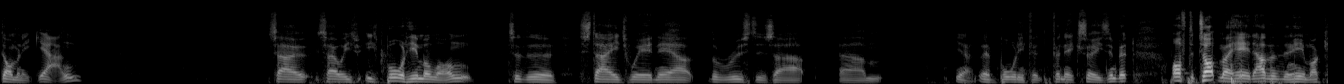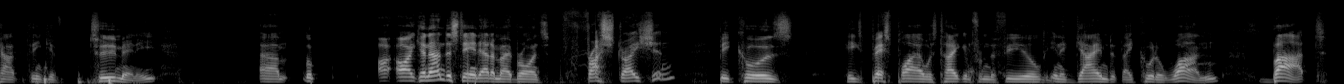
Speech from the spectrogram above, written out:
Dominic Young. So, so he's he's brought him along to the stage where now the Roosters are. Um, you know, they've bought him for, for next season. But off the top of my head, other than him, I can't think of too many. Um, look, I, I can understand Adam O'Brien's frustration because his best player was taken from the field in a game that they could have won. But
